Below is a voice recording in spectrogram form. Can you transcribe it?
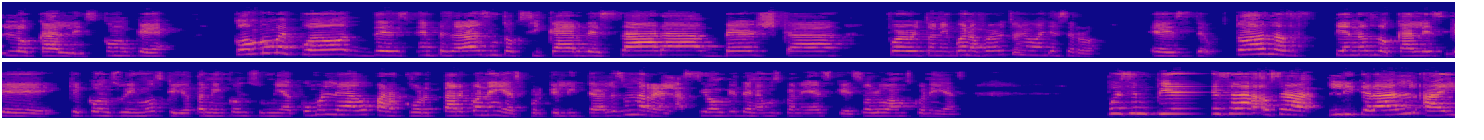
locales, como que, ¿cómo me puedo empezar a desintoxicar de Sara, Bershka, Forever 21? Bueno, Forever 21 ya cerró. Este, todas las tiendas locales que, que, consumimos, que yo también consumía, ¿cómo le hago para cortar con ellas? Porque literal es una relación que tenemos con ellas, que solo vamos con ellas pues empieza, o sea, literal, hay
